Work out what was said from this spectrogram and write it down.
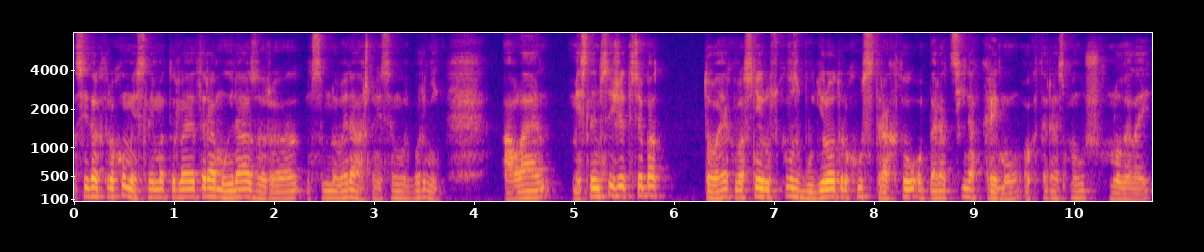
si tak trochu myslím, a tohle je teda můj názor, já jsem novinář, nejsem odborník, ale myslím si, že třeba to, jak vlastně Rusko vzbudilo trochu strach tou operací na Krymu, o které jsme už mluvili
